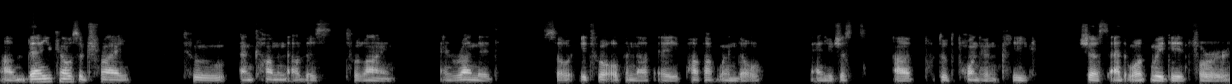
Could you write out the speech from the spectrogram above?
um, then you can also try to uncomment out this two line and run it. So it will open up a pop-up window and you just uh, do the pointer and click just at what we did for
